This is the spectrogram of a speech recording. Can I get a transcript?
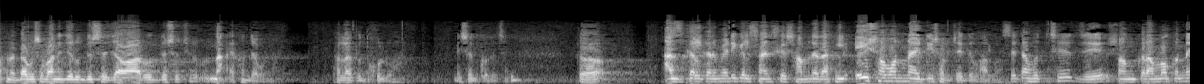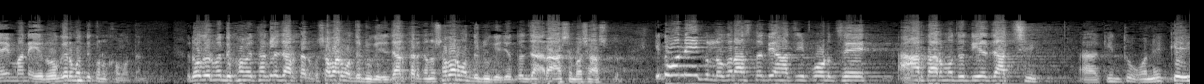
আপনার ব্যবসা বাণিজ্যের উদ্দেশ্যে যাওয়ার উদ্দেশ্য ছিল, না, এখন যাব না। ফালাতুদ খুলুয়া নিষেধ করেছেন। তো আজকালকার মেডিকেল সায়েন্সকে সামনে রাখলে এই সমন্বয়টি সবচাইতে ভালো। সেটা হচ্ছে যে সংক্রামক নেই মানে এই রোগের মধ্যে কোনো ক্ষমতা নেই। রোগের মধ্যে ক্ষমতা থাকলে যার তার সবার মধ্যে ঢুকে যায়, যার তার কেন? সবার মধ্যে ঢুকে যেত যারা আশেপাশে আসতো কিন্তু অনেক লোক রাস্তা দিয়ে হাঁচি পড়ছে, আর তার মধ্যে দিয়ে যাচ্ছি। কিন্তু অনেকেই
